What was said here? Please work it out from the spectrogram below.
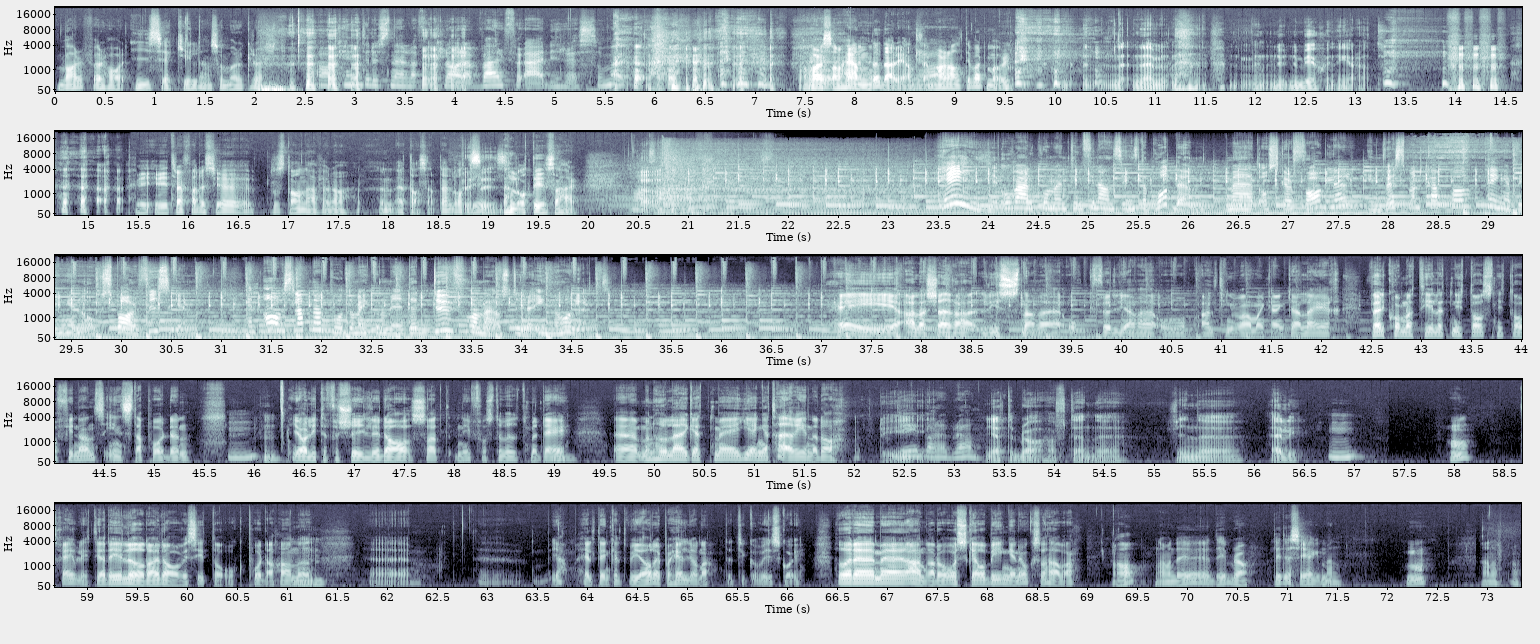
Varför har IC-killen så mörk röst? Ja, kan inte du snälla förklara varför är din röst så mörk? Vad var det som hände där egentligen? Ja. Har den alltid varit mörk? Nej men, nu, nu blir jag generad. Vi, vi träffades ju på stan här för ett tag sedan. Den låter, ju, den låter ju så här. Ja. Hej och välkommen till Finansinstapodden med Oskar Fagler, Investment Couple, Pengabingen och Sparfysiken. En avslappnad podd om ekonomi där du får vara med och styra innehållet. Hej alla kära lyssnare och följare och allting vad man kan kalla er. Välkomna till ett nytt avsnitt av Finansinstapodden. Mm. Jag är lite förkyld idag så att ni får stå ut med det. Eh, Men hur är läget med gänget här inne då? Det Det är är bara bra. jättebra. Haft en eh, fin eh, helg. Mm. Mm, trevligt. Ja det är lördag idag vi sitter och poddar här nu. Mm. Eh, Ja helt enkelt, vi gör det på helgerna. Det tycker vi är skoj. Hur är det med er andra då? Oskar och Bingen är också här va? Ja, nej, men det, är- det är bra. Lite seg men Mm. annars bra.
